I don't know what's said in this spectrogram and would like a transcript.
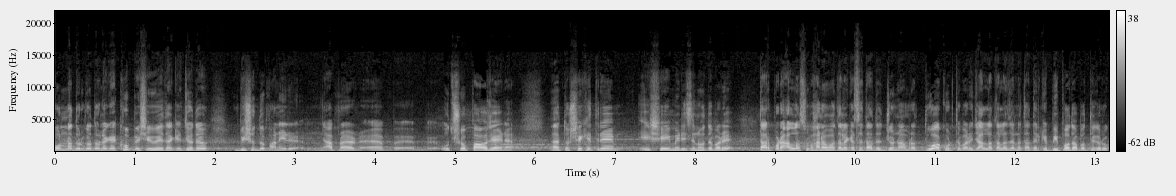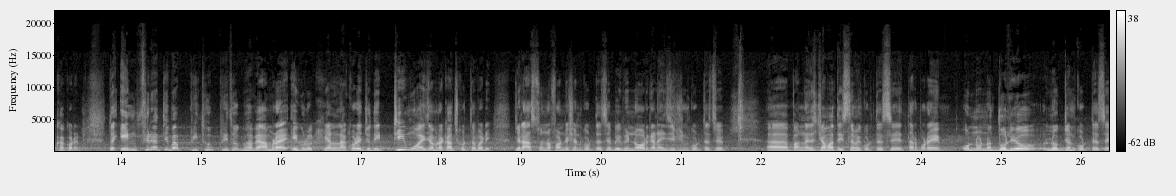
বন্যা দুর্গত এলাকায় খুব বেশি হয়ে থাকে, যেহেতু বিশুদ্ধ পানির আপনার উৎস পাওয়া যায় না। তো সেক্ষেত্রে সেই মেডিসিন হতে পারে। তারপরে আল্লাহ সুবাহানুভাতালার কাছে তাদের জন্য আমরা দোয়া করতে পারি যে আল্লাহ তালা যেন তাদেরকে বিপদ আপদ থেকে রক্ষা করেন। তো ইনফিরাতি বা পৃথক পৃথকভাবে আমরা এগুলো খেয়াল না করে যদি টিম ওয়াইজ আমরা কাজ করতে পারি যেটা আসন্ন ফাউন্ডেশন করতেছে, বিভিন্ন অর্গানাইজেশন করতেছে বাংলাদেশ জামাতে ইসলামী করতেছে, তারপরে অন্য অন্য দলীয় লোকজন করতেছে।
